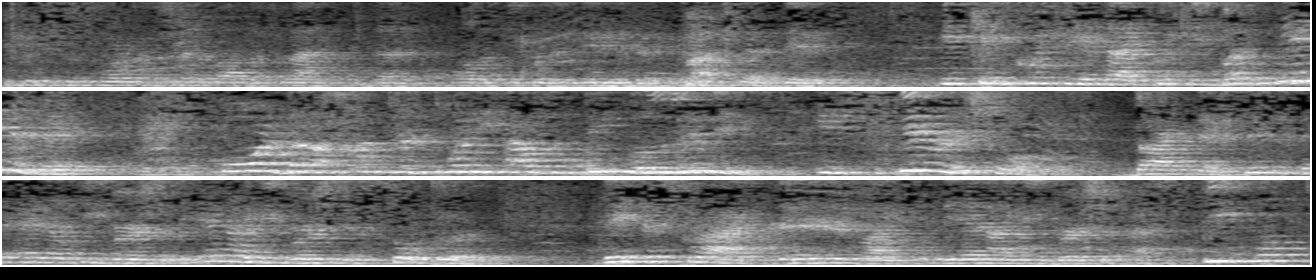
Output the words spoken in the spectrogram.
Because he was more concerned about the plant than all the people in Nineveh. God said this. It came quickly and died quickly. But Nineveh has more than 120,000 people living in spiritual darkness. This is the NLT version. The NIV version is so good. They describe the Ninevites in the NIV version as people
